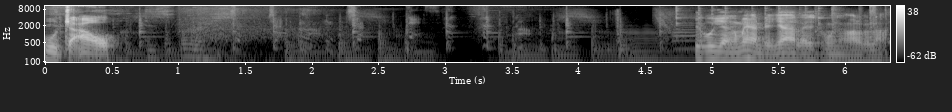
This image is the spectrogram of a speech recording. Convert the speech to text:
กูจะเอา กูยังไม่อนุญาตเลยมึงเอาไปแล้ว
